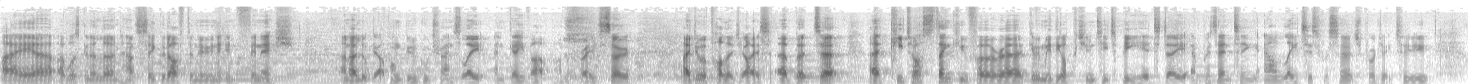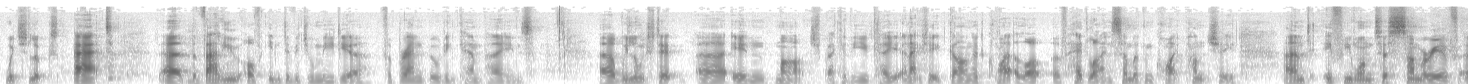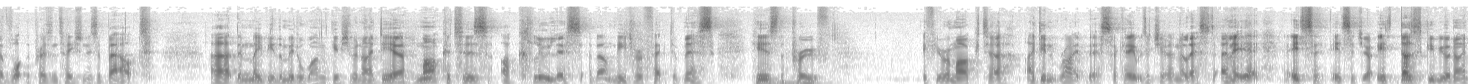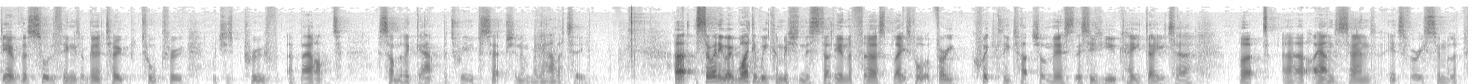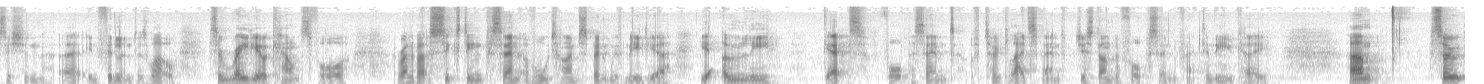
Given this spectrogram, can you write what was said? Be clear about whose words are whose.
Speaker 1: I, uh, I was going to learn how to say good afternoon in Finnish, and I looked it up on Google Translate and gave up, I'm afraid. So I do apologize. Uh, but uh, uh, Kitos, thank you for uh, giving me the opportunity to be here today and presenting our latest research project to you, which looks at uh, the value of individual media for brand building campaigns. Uh, we launched it in March back in the UK, and actually it garnered quite a lot of headlines, some of them quite punchy. And if you want a summary of, of what the presentation is about, uh, then maybe the middle one gives you an idea. Marketers are clueless about media effectiveness. Here's the proof. If you're a marketer, I didn't write this, okay? It was a journalist. And it, it's, a, it's a, it does give you an idea of the sort of things I'm going to talk through, which is proof about some of the gap between perception and reality. Uh, so anyway, why did we commission this study in the first place? Well, very quickly touch on this. This is UK data but uh, I understand it's a very similar position uh, in Finland as well. So radio accounts for around about 16% of all time spent with media, yet only gets 4% of total ad spend, just under 4% in fact in the UK. Um, so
